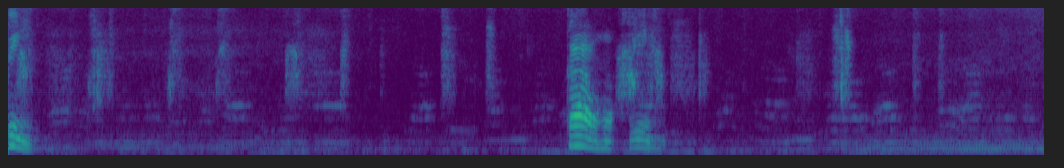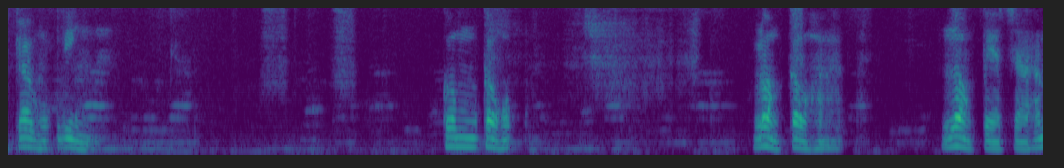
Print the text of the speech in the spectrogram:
วิ่งเก้าหกวิ่ง เก้าหกวิ่ง กลมเก้าหกล่องเก้าหาล่องแปดสาม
